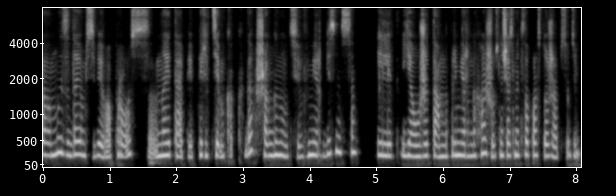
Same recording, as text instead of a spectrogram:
э, мы задаем себе вопрос на этапе перед тем, как да, шагнуть в мир бизнеса, или я уже там, например, нахожусь, но сейчас мы этот вопрос тоже обсудим.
